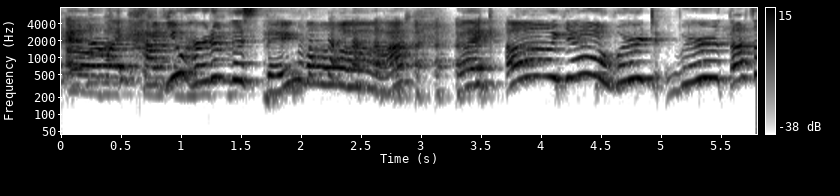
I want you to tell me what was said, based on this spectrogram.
And they're like have you heard of this thing? Blah blah blah, blah. Like oh yeah we're we're that's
